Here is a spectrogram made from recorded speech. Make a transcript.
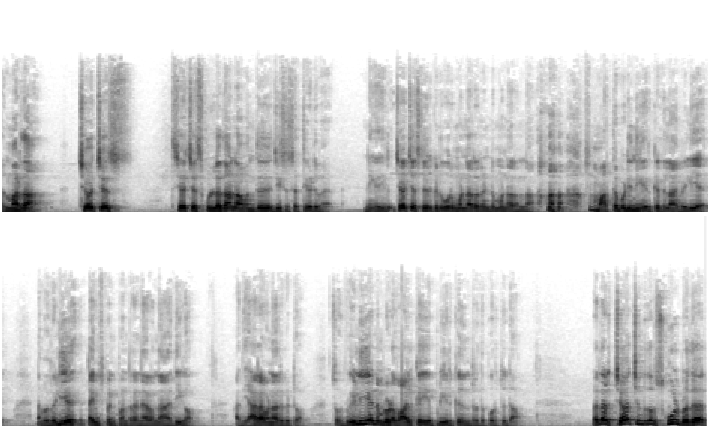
அது மாதிரி தான் சர்ச்சஸ் சர்ச்சஸ்குள்ளே தான் நான் வந்து ஜீசஸை தேடுவேன். நீங்கள் இது சர்ச்சஸில் இருக்கிறது ஒரு மணி நேரம் ரெண்டு மணி நேரம் தான் மற்றபடி நீங்கள் இருக்கிறதுலாம் வெளியே நம்ம வெளியே டைம் ஸ்பெண்ட் பண்ணுற நேரம் தான் அதிகம். அது யாராக வேணா இருக்கட்டும். ஸோ வெளியே நம்மளோட வாழ்க்கை எப்படி இருக்குதுன்றதை பொறுத்து தான் பிரதர் சர்ச்ன்றது ஒரு ஸ்கூல் பிரதர்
